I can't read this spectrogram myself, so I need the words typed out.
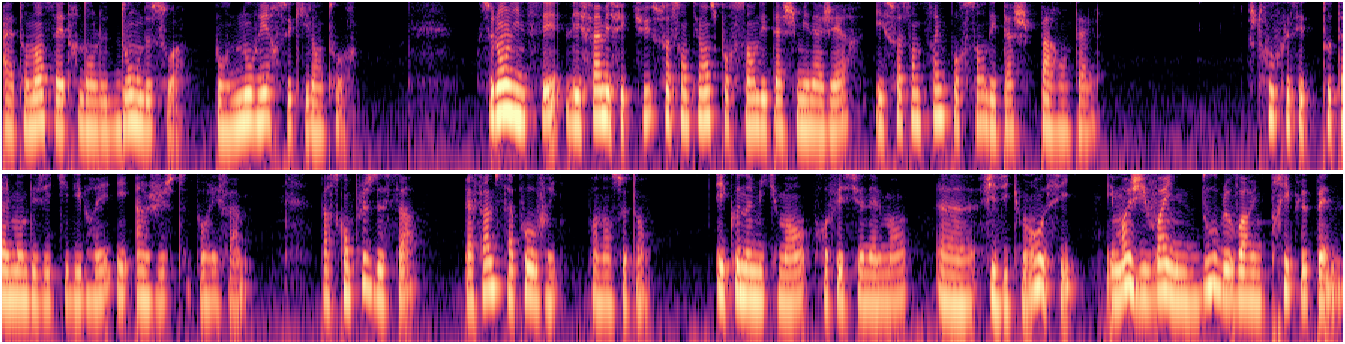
a tendance à être dans le don de soi, pour nourrir ce qui l'entoure. Selon l'INSEE, les femmes effectuent 71% des tâches ménagères et 65% des tâches parentales. Je trouve que c'est totalement déséquilibré et injuste pour les femmes. Parce qu'en plus de ça, la femme s'appauvrit pendant ce temps. Économiquement, professionnellement, euh, physiquement aussi. Et moi, j'y vois une double, voire une triple peine.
